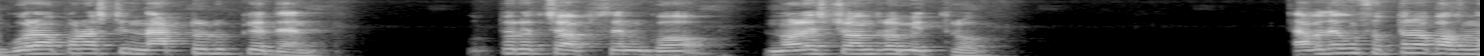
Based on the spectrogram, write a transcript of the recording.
গোড়া উপন্যাসটির নাট্যরূপকে দেন? উত্তর হচ্ছে অপশন গ, নরেশচন্দ্র মিত্র। তারপর দেখুন সত্তর নম্বর প্রশ্ন,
